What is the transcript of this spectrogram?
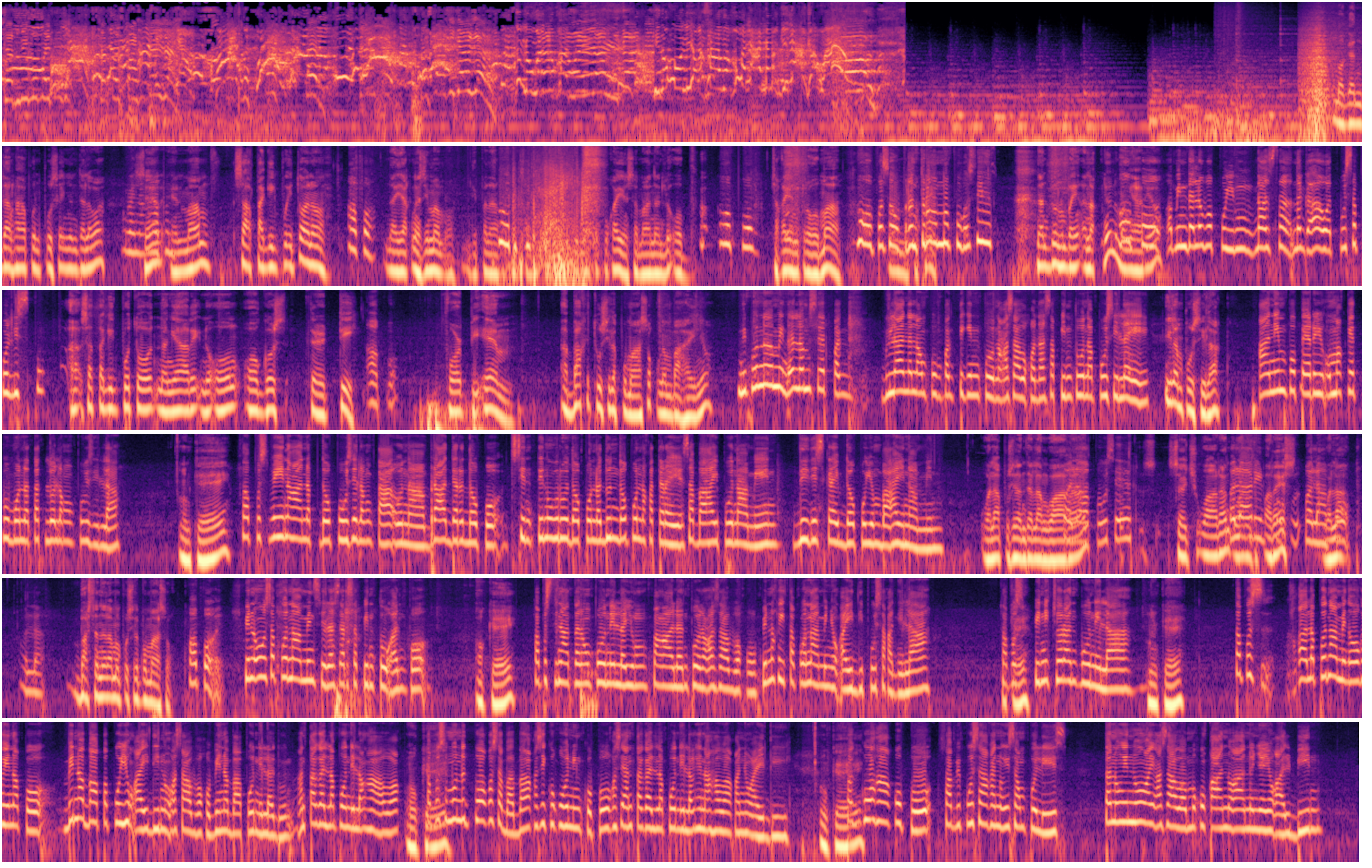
Sir, hindi mo pwede siya. Sir, trespassing kayo, sir. Sir, trespassing kayo, sir. Tulungan niyo kami! Kinuhuli yung asawa ko! Wala ka namang ginagawa! Magandang hapon po sa inyong dalawa. Magandang Sir hapon. and ma'am. Sa tagig po ito, ano? Opo. Nayak na si ma'am. Oh. Hindi pa na. Hindi po kayo yung sama ng loob. Opo. Tsaka yung trauma. Opo, sobrang trauma po, sir. Nandun ba yung anak nyo nung mangyari yun? Opo, kaming dalawa po yung nasa, nag-aawat po sa polis po. Ah, sa tagig po to nangyari noong August 30, Opo. 4 p.m. Ah, bakit po sila pumasok ng bahay nyo? Hindi po namin alam, sir, pag bigla na lang pong pagtingin po ng asawa ko, nasa pinto na po sila eh. Ilan po sila? Anim po, pero yung umakit po muna, tatlo lang po sila. Okay. Tapos may nahanap daw po silang tao na brother daw po, sin- tinuro daw po na doon daw po nakatira eh, sa bahay po namin. Dinescribe daw po yung bahay namin. Wala po silang dalang Wala warrant? po, sir. Search warrant? Wala warrant rin of arrest? po. Wala, po. Wala. Basta na lamang po sila pumasok. Opo. Pinuusap po namin sila, sir, sa pintuan po. Okay. Tapos tinatanong po nila yung pangalan po ng asawa ko. Pinakita po namin yung ID po sa kanila. Tapos Okay. pinicturan po nila. Okay. Tapos akala po namin okay na po. Binaba pa po yung ID ng asawa ko. Binaba po nila dun. Ang tagal na po nilang hawak. Okay. Tapos sumunod po ako sa baba kasi kukunin ko po. Kasi ang tagal na po nilang hinahawakan yung ID. Okay. Pagkuha ko po, sabi po sa akin ng isang pulis, tanungin mo nga yung asawa mo kung kaano-ano niya yung Alvin.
